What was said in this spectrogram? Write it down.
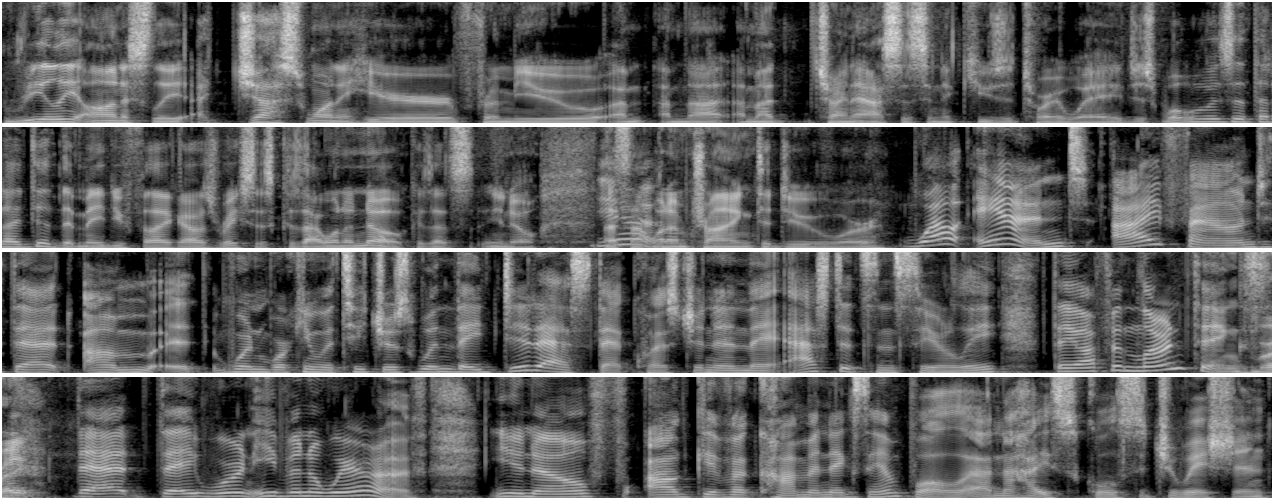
really honestly, I just want to hear from you. I'm, I'm not I'm not trying to ask this in an accusatory way. Just what was it that I did that made you feel like I was racist? Because I want to know. Because that's you know that's Yeah. not what I'm trying to do. Or Well, and I found that um, when working with teachers, when they did ask that question and they asked it sincerely, they often learned things Right. that they weren't even aware of. You know, I'll give a common example on a high school situation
